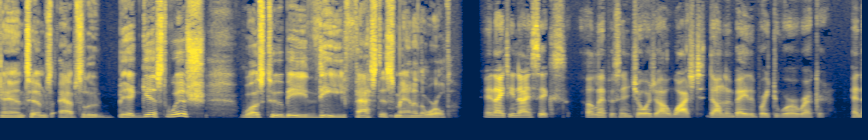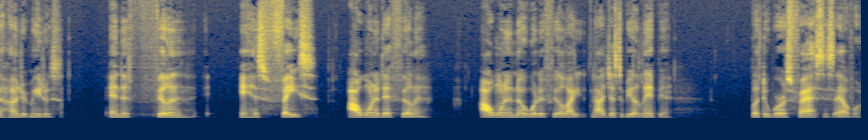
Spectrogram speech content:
And Tim's absolute biggest wish was to be the fastest man in the world. In 1996 Olympus in Georgia, I watched Donovan Bailey break the world record in the 100 meters. And the feeling in his face. I wanted that feeling. I want to know what it feel like, not just to be Olympian, but the worst fastest ever.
